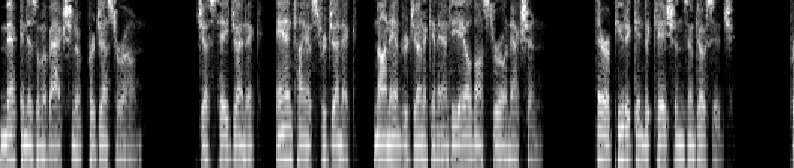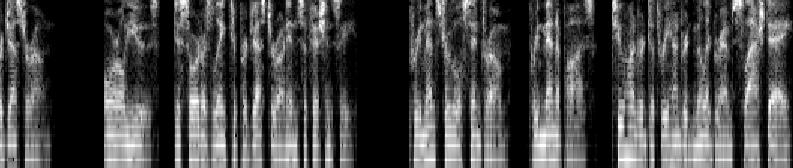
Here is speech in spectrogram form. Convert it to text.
Mechanism of action of progesterone. Gestagenic, antiestrogenic, non-androgenic and anti-aldosterone action. Therapeutic indications and dosage. Progesterone. Oral use, disorders linked to progesterone insufficiency. Premenstrual syndrome, premenopause, 200 to 300 mg day,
